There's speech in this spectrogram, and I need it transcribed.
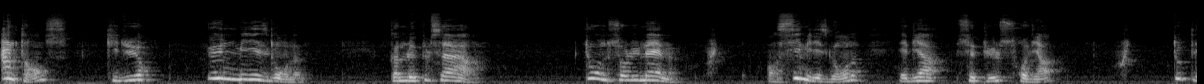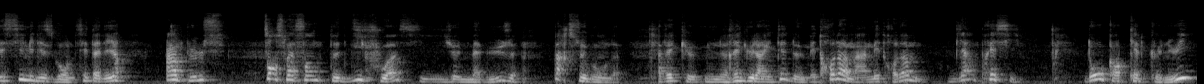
intense qui dure une milliseconde. Comme le pulsar tourne sur lui-même en 6 millisecondes, eh bien ce pulse revient toutes les 6 millisecondes, c'est-à-dire un pulse 170 fois, si je ne m'abuse, par seconde, avec une régularité de métronome, un métronome bien précis. Donc en quelques nuits,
